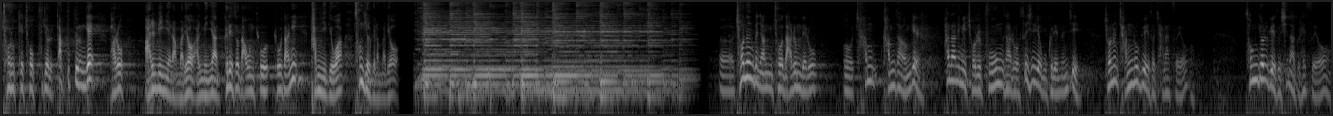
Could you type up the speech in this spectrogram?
저렇게 저 구절을 딱 붙드는 게 바로 알미니아란 말이요 알미니안 그래서 나온 교, 교단이 감리교와 성결교란 말이요 어, 저는 그냥 저 나름대로 어, 참 감사한 게 하나님이 저를 부흥사로 쓰시려고 그랬는지 저는 장로교에서 자랐어요. 성결교에서 신학을 했어요.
